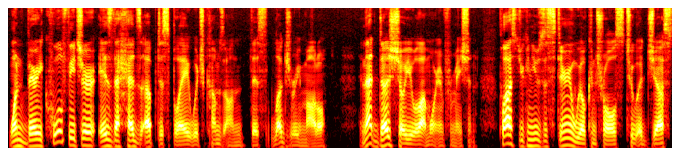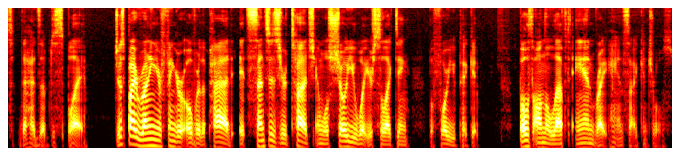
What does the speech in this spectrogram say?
One very cool feature is the heads-up display, which comes on this luxury model. And that does show you a lot more information. Plus, you can use the steering wheel controls to adjust the heads-up display. Just by running your finger over the pad, it senses your touch and will show you what you're selecting before you pick it, both on the left and right hand side controls.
